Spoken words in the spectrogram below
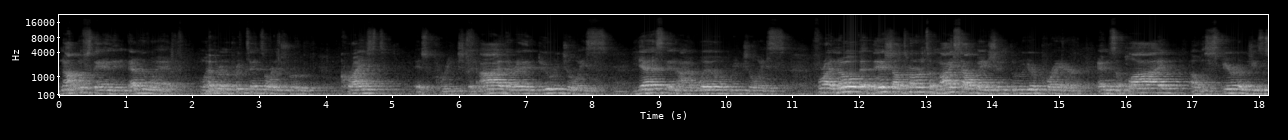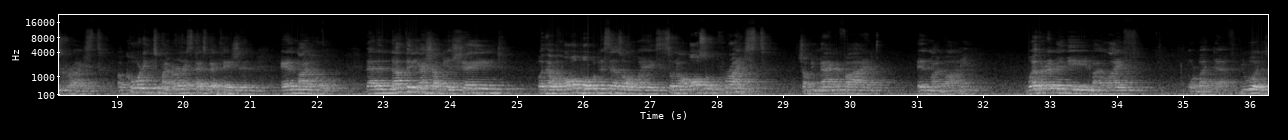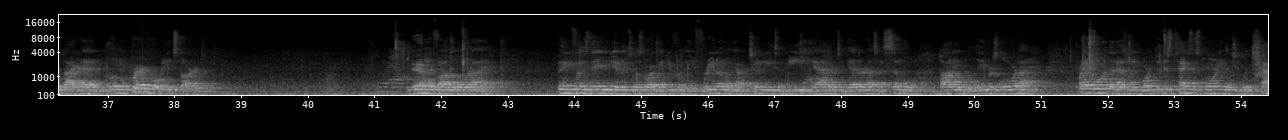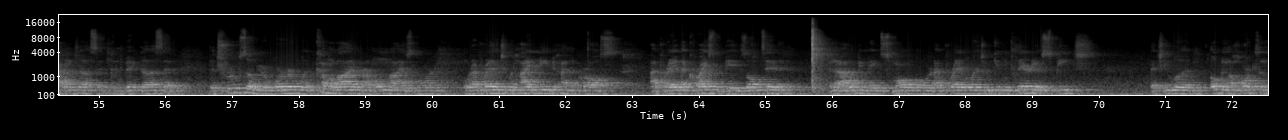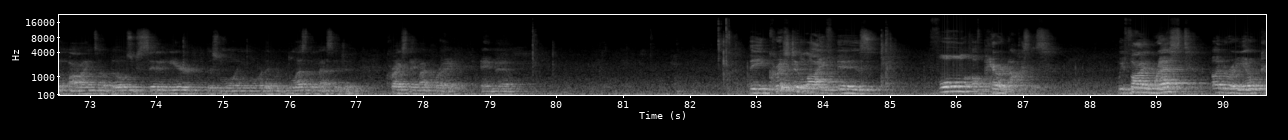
Notwithstanding every way, whether in pretense or in truth, Christ is preached, and I therein do rejoice. Yes, and I will rejoice. For I know that this shall turn to my salvation through your prayer and supply of the Spirit of Jesus Christ, according to my earnest expectation and my hope, that in nothing I shall be ashamed but that with all boldness as always, so now also Christ shall be magnified in my body, whether it may be by life or by death. If you would, just bow your head and join in prayer before we get started. Dear Heavenly Father, Lord, I thank you for this day you've given to us, Lord. Thank you for the freedom and the opportunity to meet and gather together as an assembled body of believers, Lord. I Pray, Lord, that as we work through this text this morning, that you would challenge us and convict us, and the truths of your word would come alive in our own lives, Lord. Lord, I pray that you would hide me behind the cross. I pray that Christ would be exalted and that I would be made small, Lord. I pray, Lord, that you would give me clarity of speech, that you would open the hearts and the minds of those who sit in here this morning, Lord, that you would bless the message. In Christ's name I pray. Amen. The Christian life is full of paradoxes. We find rest under a yoke.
